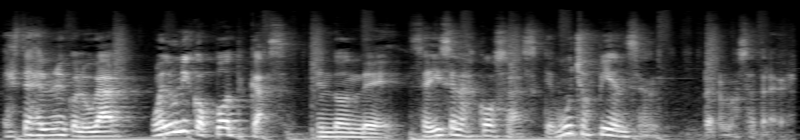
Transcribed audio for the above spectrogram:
este es el único lugar o el único podcast en donde se dicen las cosas que muchos piensan, pero no se atreven.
